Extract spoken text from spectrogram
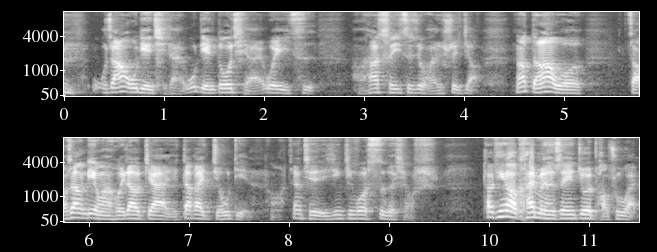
我早上五点起来，五点多起来喂一次，好，它吃一次就回去睡觉，然后等到我早上练完回到家也大概九点，哦，这样其实已经经过四个小时，他听到开门的声音就会跑出来。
